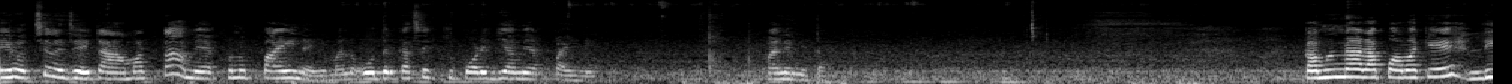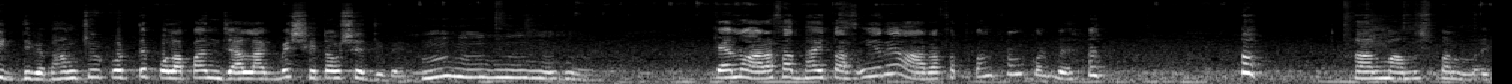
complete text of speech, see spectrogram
এই হচ্ছে না যে এটা আমারটা আমি এখনও পাই নাই মানে ওদের কাছে কি পরে গিয়ে আমি আর পাইনি পাইনি মিতা কামরুনার আপু আমাকে লিড দিবে ভাঙচুর করতে পোলাপান যা লাগবে সেটাও সে দিবে হুম হুম হুম হুম কেন আরাফাত ভাই তো আছে রে আরাফাত কনফার্ম করবে আর মানুষ পান নাই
